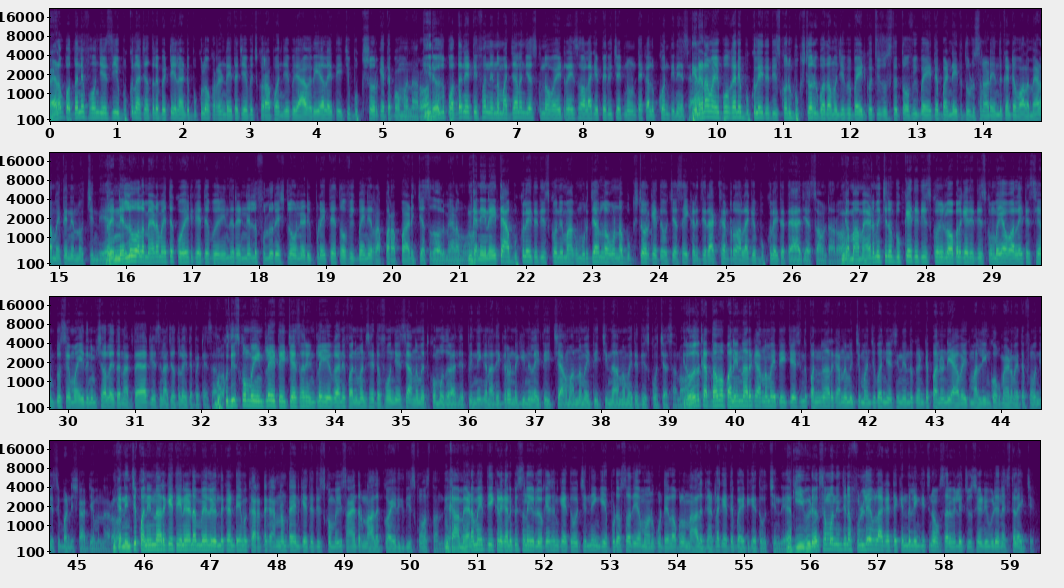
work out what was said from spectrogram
Madam పొద్దున్నే phone చేసి ఈ బుక్ నా చేతిలో పెట్టి ఇలాంటి బుక్లు ఒక రెండు అయితే చేపించుకురాపు అని చెప్పి యాభై రియాలు అయితే ఇచ్చి బుక్ స్టోర్కి అయితే పొమ్మన్నారు. ఈ రోజు పొద్దున్నే టిఫిన్ నిన్న మధ్యాహ్నం చేసుకున్న వైట్ రైస్ అలాగే పెరుగు చట్నీ ఉంటే కలుపుకొని తినేసా తినడం అయిపోగానే బుక్లు అయితే తీసుకొని బుక్ స్టోర్కి పోదామని చెప్పి బయటకు వచ్చి చూస్తే తోఫిక్ బై అయితే బండి అయితే తుడుస్తున్నాడు. ఎందుకంటే వాళ్ళ మేడం అయితే నిన్న వచ్చింది. రెండు నెలలు వాళ్ళ మేడం అయితే కోయిట్కి అయితే పోయింది. రెండు నెలలు ఫుల్ రెస్ట్లో ఉన్నాడు. ఇప్పుడైతే తోఫిక్ బైని రప్ప రప్ప ఆడిచ్చేస్తుంది వాళ్ళ మేడం. ఇంకా నేనైతే ఆ బుక్లు అయితే తీసుకొని మాకు ముర్జాన్లో ఉన్న బుక్ స్టోర్కి అయితే వచ్చేసా. ఇక్కడ జిరాక్స్ సెంటర్ అలాగే బుక్లు అయితే తయారు చేస్తా ఉంటారు. ఇంకా మా మేడం ఇచ్చిన బుక్ అయితే తీసుకొని లోపలికి అయితే తీసుకొని పోయా వాళ్ళైతే సేమ్ టు సేమ్ ఐదు నిమిషాలు అయితే నాకు తయారు చేసి నా చేతిలో అయితే పెట్టేశారు. బుక్ తీసుకొని ఇంట్లో అయితే ఇచ్చేసాను ఇంట్లో ఏ కానీ పని మనిషి అయితే ఫోన్ చేసి అన్నం ఎత్తుకోబోదురా అని చెప్పింది. ఇంకా నా దగ్గర ఉన్న గిన్నెలు అయితే ఇచ్చి ఆమె అన్నం అయితే ఇచ్చింది. అన్నం అయితే తీసుకొచ్చేసాను ఈ రోజు కద్దామా పన్నెండున్నరకి అన్నం అయితే ఇచ్చేసింది. పన్నెండున్నరకి అన్నం ఇచ్చి మంచి పని చేసింది. ఎందుకంటే పన్నెండు యాభైకి మళ్ళీ ఇంకొక మేడం అయితే ఫోన్ చేసి బండి స్టార్ట్ చేయమన్నారు. ఇంకా నుంచి పన్నెండున్నరకే తినేయడం మేలు. ఎందుకంటే ఈమె కరెక్ట్గా అన్నం టైంకి అయితే తీసుకొని పోయి సాయంత్రం నాలుగు ఐదుకి తీసుకొని వస్తుంది. ఇంకా ఆ మేడం అయితే ఇక్కడ కనిపిస్తున్న ఈ లొకేషన్కి అయితే వచ్చింది. ఇంక ఎప్పుడు వస్తుంది ఏమో అనుకుంటే లోపల నాలుగు గంటలకు అయితే బయటకి అయితే వచ్చింది. ఈ వీడియోకి సంబంధించిన ఫుల్ డే లాగైతే కింద లింక్ ఇచ్చిన ఒకసారి వెళ్ళి చూసేయండి. వీడియో నచ్చితే లైక్ చేయండి.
